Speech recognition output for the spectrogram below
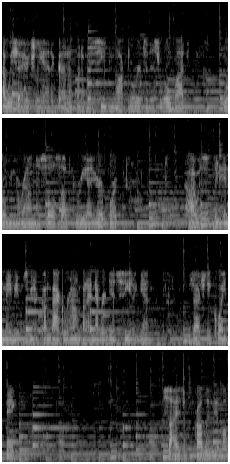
I wish I actually had a got up out of my seat and walked over to this robot roaming around the Seoul, South Korea airport. I was thinking maybe it was going to come back around, but I never did see it again. Was actually quite big. Size of probably about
